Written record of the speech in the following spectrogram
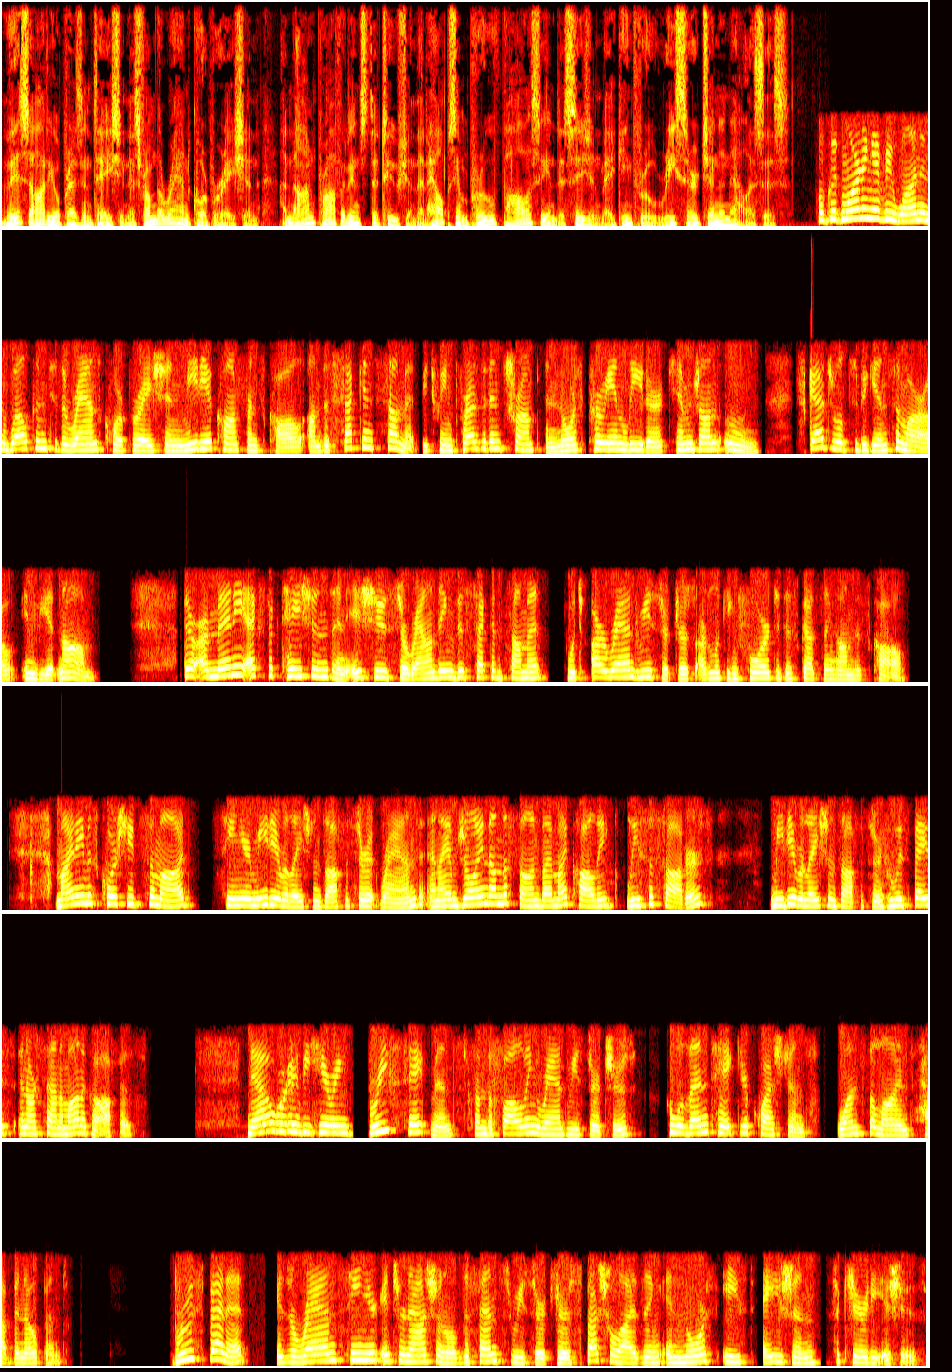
This audio presentation is from the RAND Corporation, a nonprofit institution that helps improve policy and decision making through research and analysis. Well, good morning, everyone, and welcome to the RAND Corporation media conference call on the second summit between President Trump and North Korean leader Kim Jong un, scheduled to begin tomorrow in Vietnam. There are many expectations and issues surrounding this second summit, which our RAND researchers are looking forward to discussing on this call. My name is Khurshid Samad, Senior Media Relations Officer at RAND, and I am joined on the phone by my colleague Lisa Sodders, Media Relations Officer, who is based in our Santa Monica office. Now we're going to be hearing brief statements from the following RAND researchers who will then take your questions once the lines have been opened. Bruce Bennett is a RAND Senior International Defense Researcher specializing in Northeast Asian security issues.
